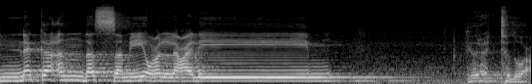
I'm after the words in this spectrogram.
ഇന്നക അന്തസ് സമീഉൽ അലീം. ഒരൊറ്റ ദ്വാ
